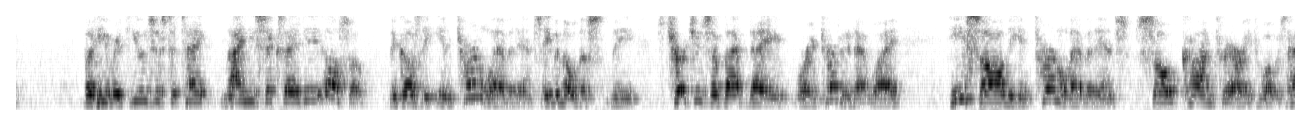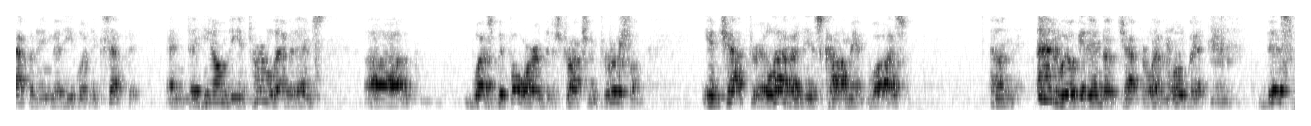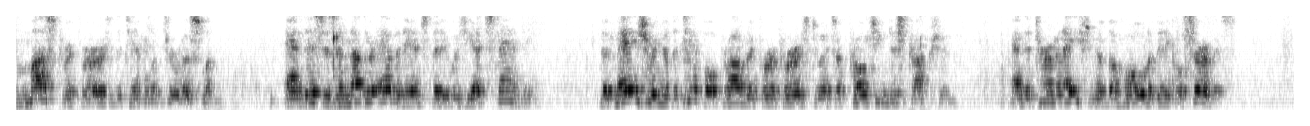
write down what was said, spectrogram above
but he refuses to take 96 AD also. Because the internal evidence, even though the, the churches of that day were interpreted that way, he saw the internal evidence so contrary to what was happening that he wouldn't accept it. And to him, the internal evidence uh, was before the destruction of Jerusalem. In chapter 11, his comment was, um, we'll get into chapter 11 a little bit, this must refer to the temple of Jerusalem. And this is another evidence that it was yet standing. The measuring of the temple probably refers to its approaching destruction and the termination of the whole Levitical service.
